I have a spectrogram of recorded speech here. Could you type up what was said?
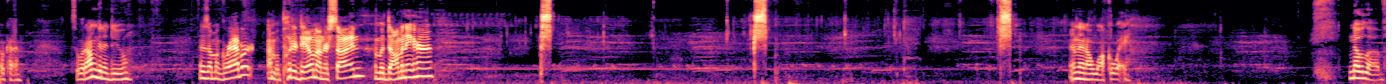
Okay. So what I'm gonna do is I'm gonna grab her, I'm gonna put her down on her side, I'm gonna dominate her. And then I'll walk away. No love.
